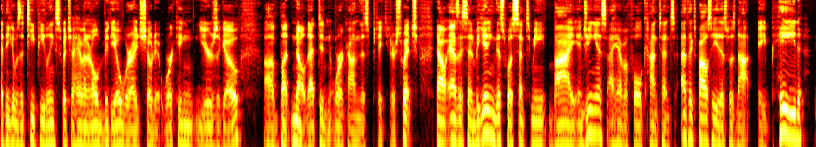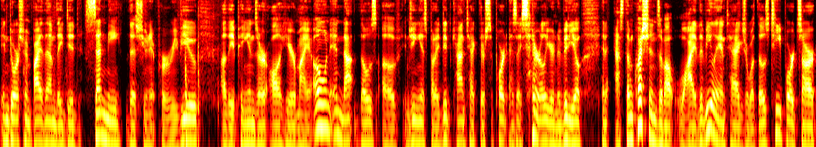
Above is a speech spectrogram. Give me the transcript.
I think it was a TP-Link switch. I have in an old video where I showed it working years ago. Uh, but no, that didn't work on this particular switch. Now, as I said in the beginning, this was sent to me by EnGenius. I have a full content ethics policy. This was not a paid endorsement by them. They did send me this unit for review. Uh, the opinions are all here my own and not those of EnGenius, but I did contact their support, as I said earlier in the video, and ask them questions about why the VLAN tags or what those T ports are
